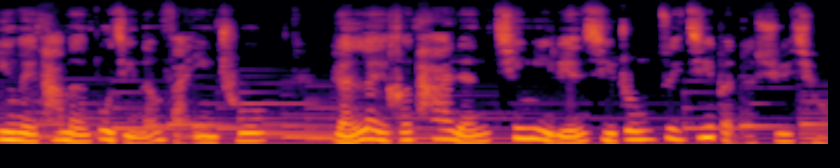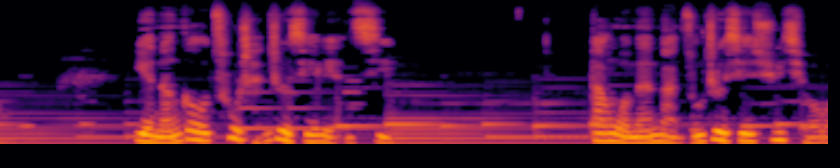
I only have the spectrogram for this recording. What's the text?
因为它们不仅能反映出人类和他人亲密联系中最基本的需求，也能够促成这些联系。当我们满足这些需求，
